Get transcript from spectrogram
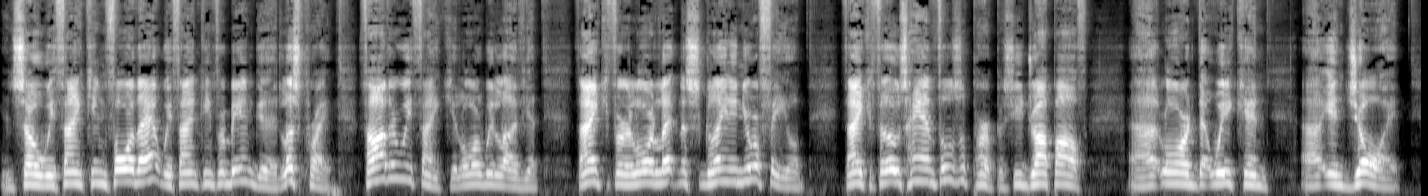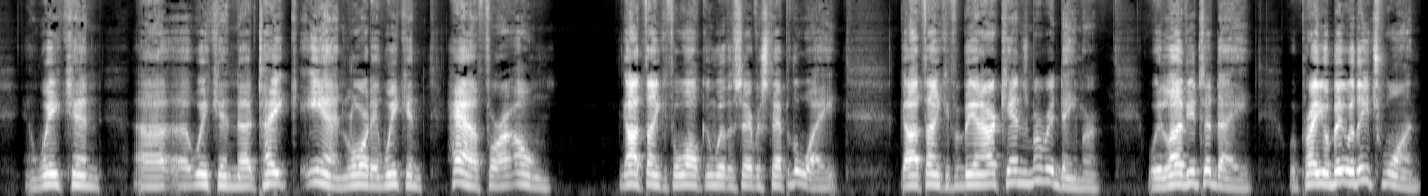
And so we thank Him for that. We thank Him for being good. Let's pray. Father, we thank you. Lord, we love you. Thank you for, Lord, letting us glean in your field. Thank you for those handfuls of purpose you drop off, uh, Lord, that we can uh, enjoy and we can uh we can uh, take in, Lord, and we can have for our own. God, thank you for walking with us every step of the way. God, thank you for being our kinsman redeemer. We love you today. We pray you'll be with each one,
